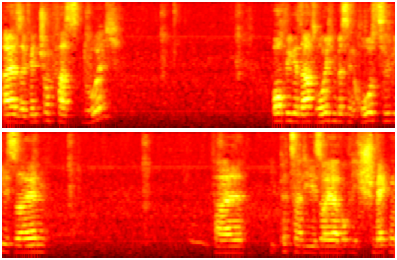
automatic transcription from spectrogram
also ich bin schon fast durch. Auch wie gesagt, ruhig ein bisschen großzügig sein, weil die Pizza, die soll ja wirklich schmecken.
